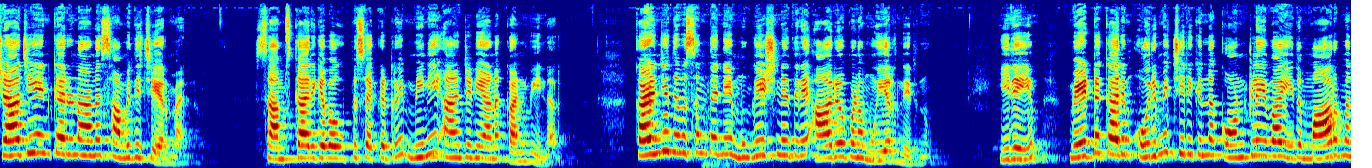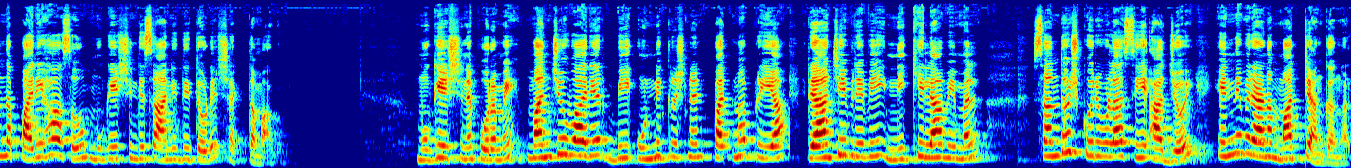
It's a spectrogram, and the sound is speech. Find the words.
ഷാജി എൻ കരുണാണ് സമിതി ചെയർമാൻ. സാംസ്കാരിക വകുപ്പ് സെക്രട്ടറി മിനി ആന്റണിയാണ് കൺവീനർ. കഴിഞ്ഞ ദിവസം തന്നെ മുകേഷിനെതിരെ ആരോപണം ഉയർന്നിരുന്നു. ഇരയും വേട്ടക്കാരും ഒരുമിച്ചിരിക്കുന്ന കോൺക്ലേവായി ഇത് മാറുമെന്ന പരിഹാസവും മുകേഷിന്റെ സാന്നിധ്യത്തോടെ ശക്തമാകും. മുകേഷിന് പുറമെ മഞ്ജു വാര്യർ ബി ഉണ്ണികൃഷ്ണൻ പത്മപ്രിയ രാജീവ് രവി നിഖില വിമൽ സന്തോഷ് കുരുവിള സി അജോയ് എന്നിവരാണ് മറ്റ് അംഗങ്ങൾ.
